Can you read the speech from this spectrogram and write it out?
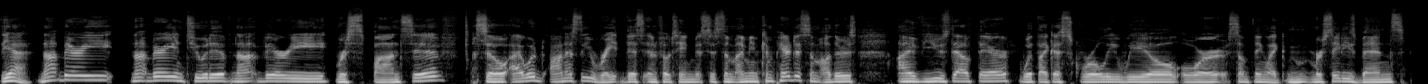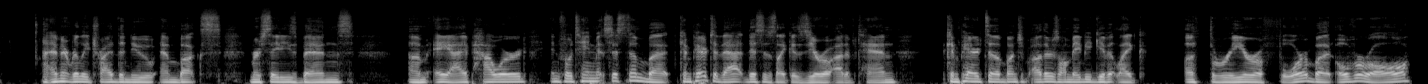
Yeah, not very, not very intuitive, not very responsive. So I would honestly rate this infotainment system. I mean, compared to some others I've used out there with like a scrolly wheel or something like Mercedes Benz. I haven't really tried the new MBUX Mercedes Benz um, AI powered infotainment system, but compared to that, this is like a zero out of 10. Compared to a bunch of others, I'll maybe give it like a three or a four, but overall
